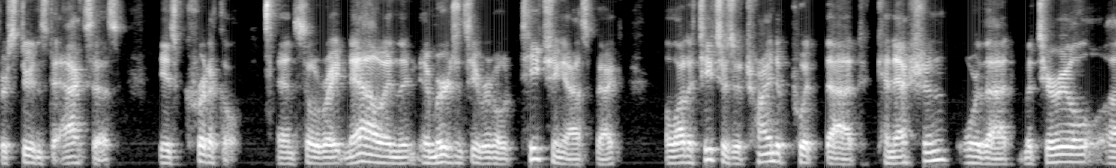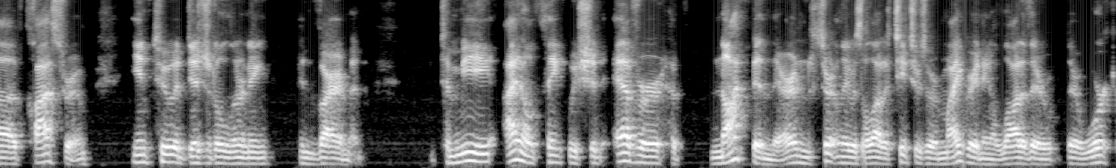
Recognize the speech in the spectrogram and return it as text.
for students to access is critical. And so right now in the emergency remote teaching aspect, a lot of teachers are trying to put that connection or that material uh, classroom into a digital learning environment. To me, I don't think we should ever have not been there. And certainly it was a lot of teachers who are migrating a lot of their, their work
